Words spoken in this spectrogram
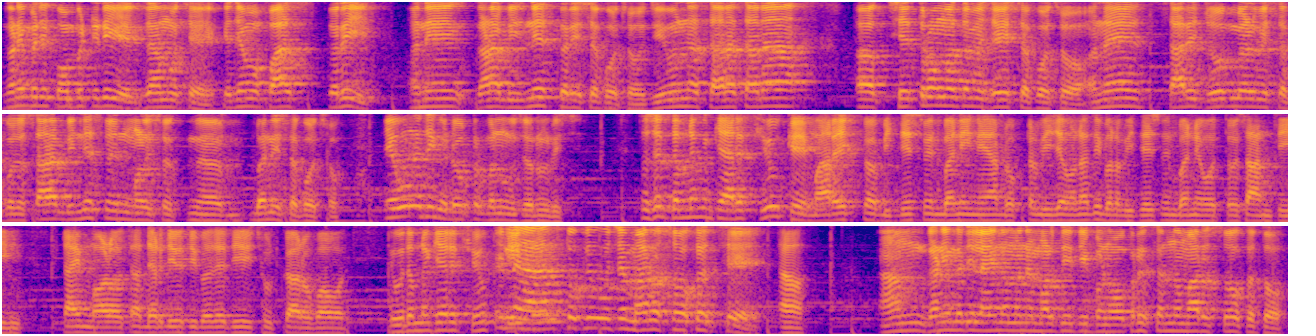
ઘણી બધી કોમ્પિટિટિવ એક્ઝામો છે કે જેમાં પાસ કરી અને ઘણા બિઝનેસ કરી શકો છો. જીવનના સારા સારા ક્ષેત્રોમાં તમે જઈ શકો છો અને સારી જોબ મેળવી શકો છો. સારા બિઝનેસમેન મળી શકો બની શકો છો. એવું નથી કે ડૉક્ટર બનવું જરૂરી છે. તો સાહેબ તમને મેં ક્યારે થયું કે મારે એક બિઝનેસમેન બનીને આ ડૉક્ટર બીજા નથી બનો બિઝનેસમેન બન્યો હોત તો શાંતિ ટાઈમ મળો તો દર્દીઓથી બધેથી છુટકારો પાવો એવું તમને ક્યારે થયું? એટલે આમ તો કેવું છે મારો શોખ જ છે. હા. આમ ઘણી બધી લાઈનો મને મળતી હતી પણ ઓપરેશનનો મારો શોખ હતો.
